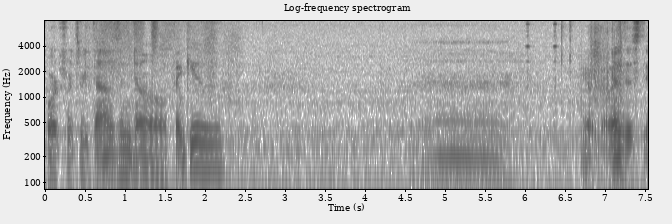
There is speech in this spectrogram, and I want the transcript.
Forge for 3,000. No, thank you. What does this do?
